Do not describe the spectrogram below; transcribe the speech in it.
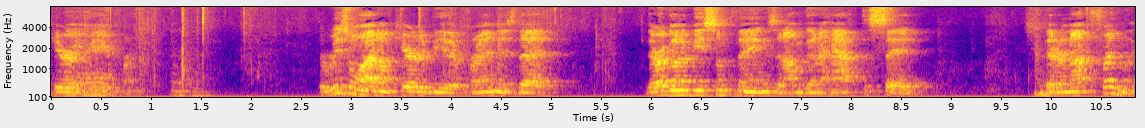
care to be your friend. Mm-hmm. The reason why I don't care to be their friend is that there are going to be some things that I'm going to have to say that are not friendly.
